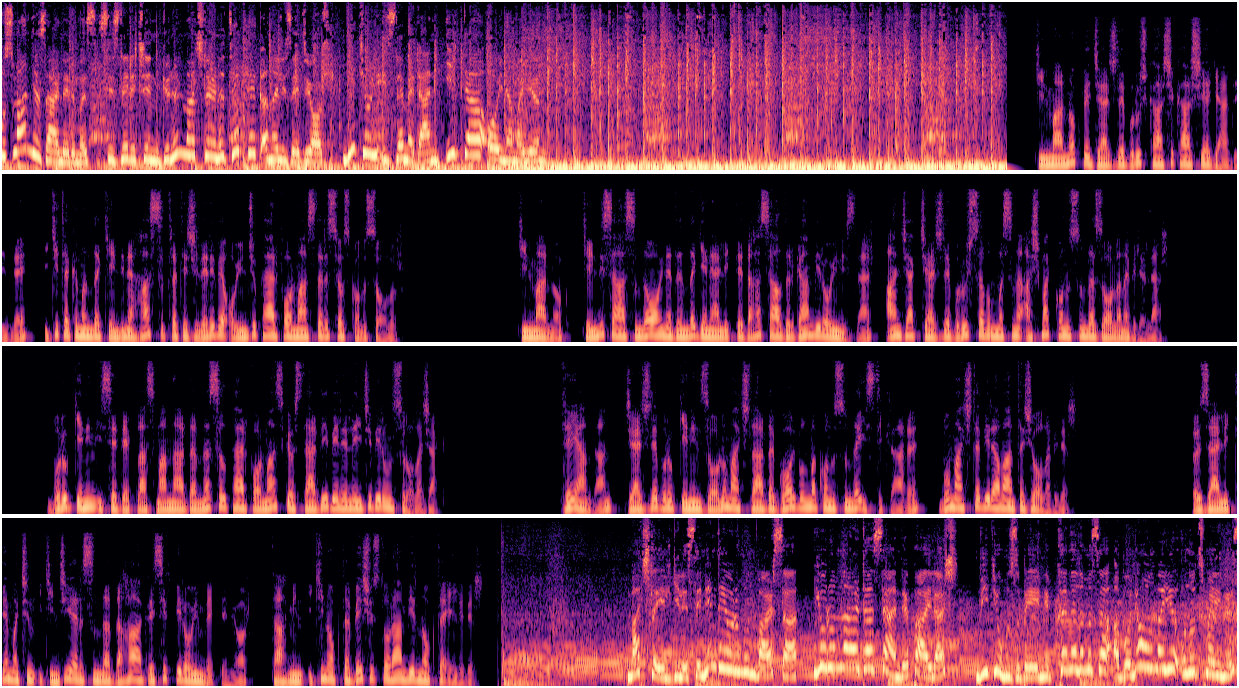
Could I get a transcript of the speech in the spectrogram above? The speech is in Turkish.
Uzman yazarlarımız sizler için günün maçlarını tek tek analiz ediyor. Videoyu izlemeden iddia oynamayın. Kilmarnock ve Cercle Bruges karşı karşıya geldiğinde, iki takımın da kendine has stratejileri ve oyuncu performansları söz konusu olur. Kilmarnock, kendi sahasında oynadığında genellikle daha saldırgan bir oyun izler, ancak Cercle Bruges savunmasını aşmak konusunda zorlanabilirler. Brugge'nin ise deplasmanlarda nasıl performans gösterdiği belirleyici bir unsur olacak. Öte yandan, Cercle Brugge'nin zorlu maçlarda gol bulma konusunda istikrarı, bu maçta bir avantajı olabilir. Özellikle maçın ikinci yarısında daha agresif bir oyun bekleniyor, tahmin 2.5 üst oran 1.51. Maçla ilgili senin de yorumun varsa yorumlarda sen de paylaş. Videomuzu beğenip kanalımıza abone olmayı unutmayınız.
